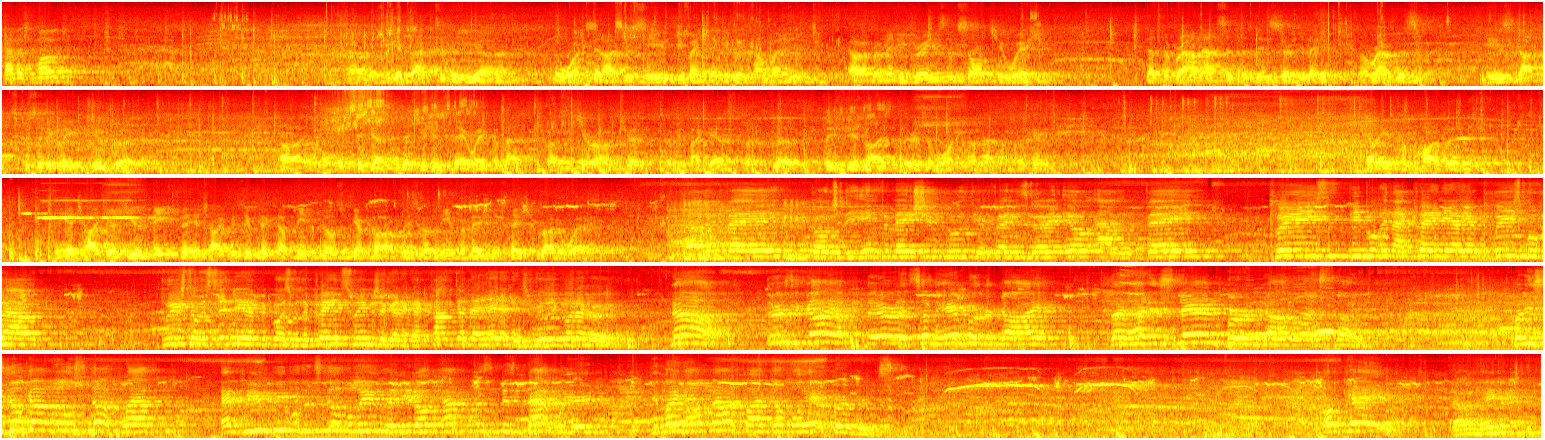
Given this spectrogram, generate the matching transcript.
Have a smoke? Uh, to get back to the, uh, the warning that I've received, you may take it with how many, however many grains of salt you wish, that the brown acid that is circulating around us is not specifically too good. Uh, it's suggested that you do stay away from that. Course, it's your own trip, so be my guest, but uh, please be advised that there is a warning on that one, okay? Elliot from Harvard. The hitchhikers you need, the hitchhikers you picked up need the pills from your car. Please go to the information station right away. Alan Fay, go to the information booth. Your friend is very ill. Alan Fay. Please, people in that crane area, please move out. Please don't sit near it because when the crane swings, you're gonna get conked on the head and it's really gonna hurt. Now, there's a guy up there, some hamburger guy, that had his stand burned down last night. But he's still got a little stuff left. And for you people that still believe that, you know, capitalism isn't that weird, you might help out buy a couple of hamburgers. Okay.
